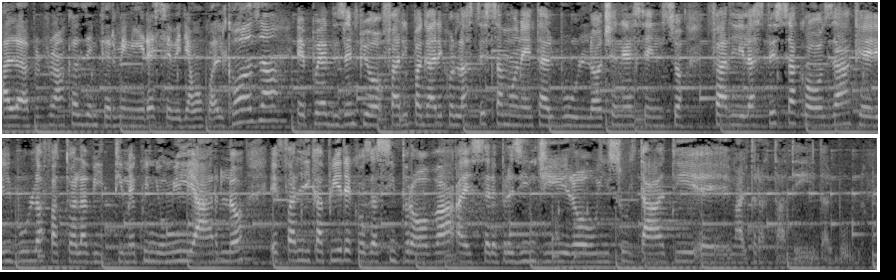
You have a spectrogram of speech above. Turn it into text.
Allora, per prima cosa intervenire se vediamo qualcosa. E poi ad esempio fargli pagare con la stessa moneta il bullo, cioè nel senso fargli la stessa cosa che il bullo ha fatto alla vittima e quindi umiliarlo e fargli capire cosa si prova a essere presi in giro, insultati e maltrattati dal bullo.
